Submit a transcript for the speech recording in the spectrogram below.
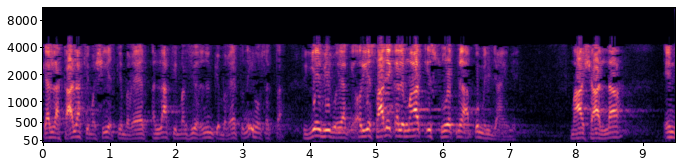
कि अल्लाह ताला की मशीयत के बगैर, अल्लाह की मर्ज़ी और इज्म के बगैर तो नहीं हो सकता। तो ये भी गोया कि, और ये सारे कलमात इस सूरत में आपको मिल जाएँगे। माशा इन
